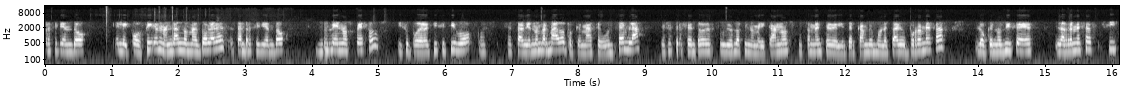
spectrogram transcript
recibiendo el, o sigan mandando más dólares, están recibiendo menos pesos y su poder adquisitivo pues se está viendo mermado porque más según SEMLA, que es este centro de estudios latinoamericanos justamente del intercambio monetario por remesas, lo que nos dice es las remesas sí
